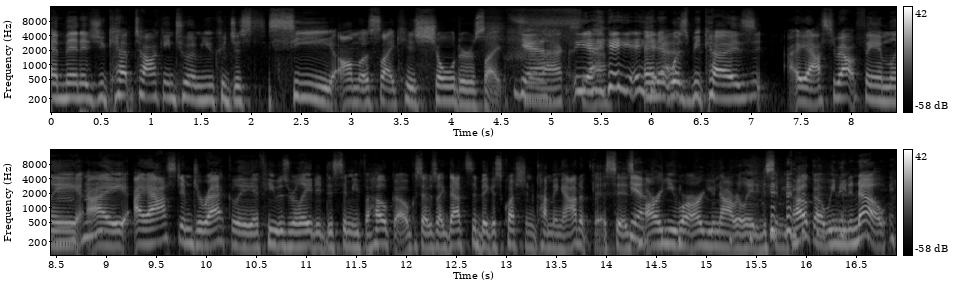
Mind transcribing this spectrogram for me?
And then as you kept talking to him, you could just see almost like his shoulders like Yeah. Relax, yeah. yeah. Yeah. Yeah. and it was because I asked about family. Mm-hmm. I, I asked him directly if he was related to Simi Fehoko because I was like, that's the biggest question coming out of this is Yeah. are you or are you not related to Simi Fehoko? We need to know.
